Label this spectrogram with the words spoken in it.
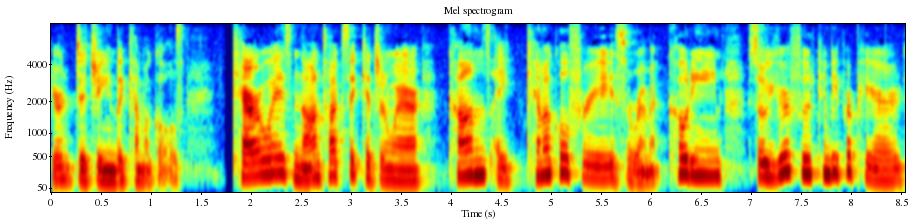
you're ditching the chemicals. Caraway's non toxic kitchenware comes a chemical free ceramic coating so your food can be prepared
